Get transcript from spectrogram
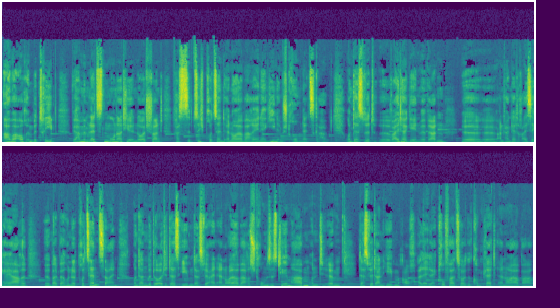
aber auch im Betrieb. Wir haben im letzten Monat hier in Deutschland fast 70 Prozent erneuerbare Energien im Stromnetz gehabt. Und das wird äh, weitergehen. Wir werden äh, äh, Anfang der 30er Jahre äh, bald bei 100 Prozent sein. Und dann bedeutet das eben, dass wir ein erneuerbares Stromsystem haben und ähm, dass wir dann eben auch alle Elektrofahrzeuge komplett erneuerbar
